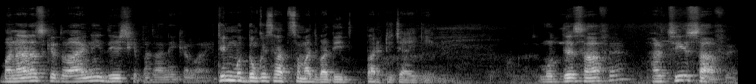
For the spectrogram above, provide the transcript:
बनारस के तो आए नहीं देश के पता नहीं कब आएँगे। किन मुद्दों के साथ समाजवादी पार्टी जाएगी? मुद्दे साफ़ है हर चीज़ साफ़ है।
